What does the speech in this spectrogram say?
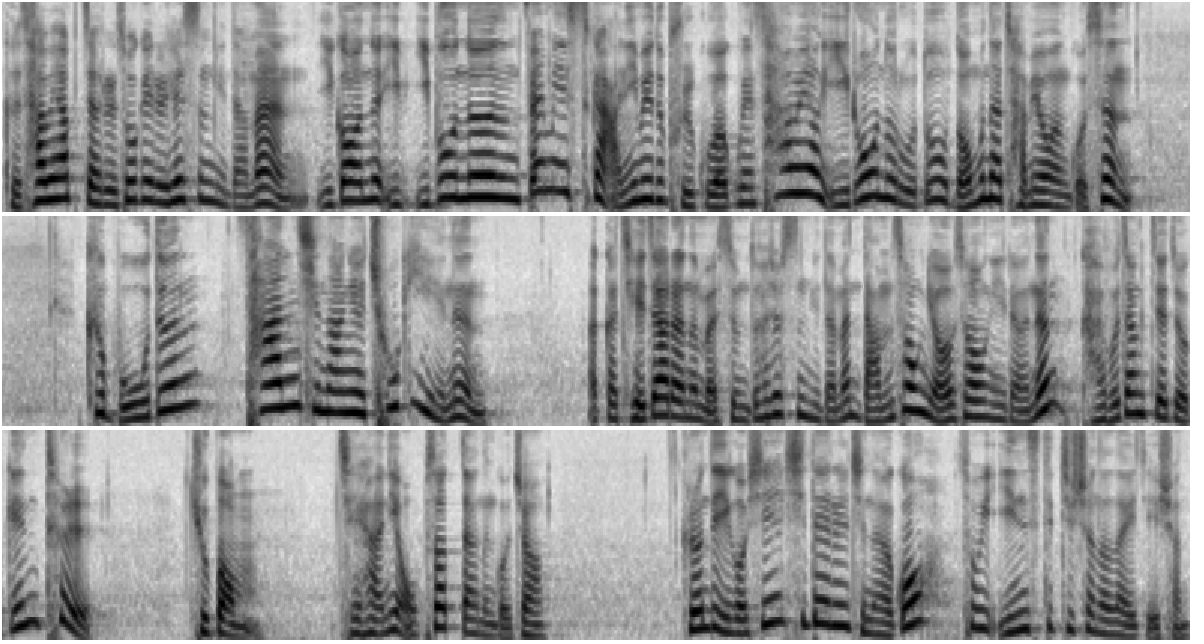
그 사회학자를 소개를 했습니다만 이거는 이, 이분은 페미니스트가 아님에도 불구하고 사회학 이론으로도 너무나 자명한 것은 그 모든 산 신앙의 초기에는 아까 제자라는 말씀도 하셨습니다만 남성 여성이라는 가부장제적인 틀, 규범, 제한이 없었다는 거죠. 그런데 이것이 시대를 지나고 소위 인스티튜셔널라이제이션,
